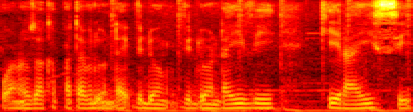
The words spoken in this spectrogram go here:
wanaweza wakapata vidonda, vidonda, hivi kirahisi.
